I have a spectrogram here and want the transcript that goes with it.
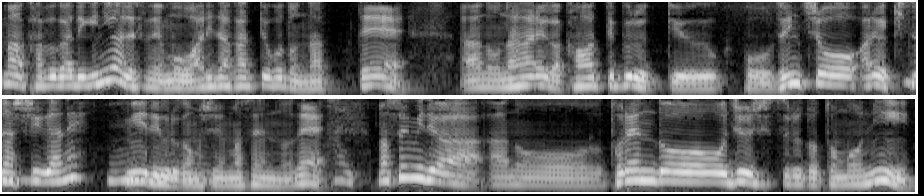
まあ株価的にはですね、もう割高っていうことになって、あの、流れが変わってくるっていう、こう、前兆、あるいは兆しがね、見えてくるかもしれませんので、はい、まあそういう意味では、あの、トレンドを重視するとともに、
